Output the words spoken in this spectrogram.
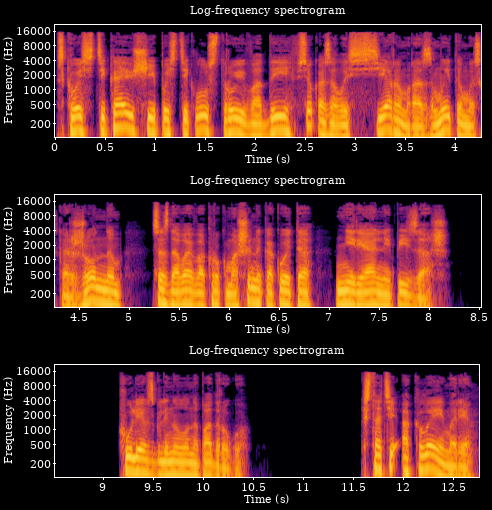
Сквозь стекающие по стеклу струи воды все казалось серым, размытым, искаженным, создавая вокруг машины какой-то нереальный пейзаж. Хулия взглянула на подругу. «Кстати, о Клейморе.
